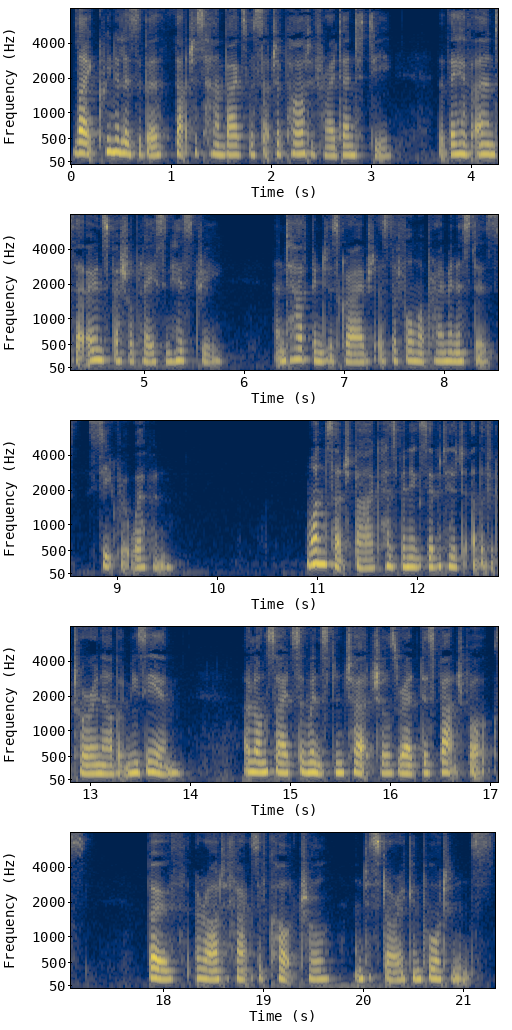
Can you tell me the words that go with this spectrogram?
Like Queen Elizabeth, Thatcher's handbags were such a part of her identity that they have earned their own special place in history and have been described as the former Prime Minister's secret weapon. One such bag has been exhibited at the Victoria and Albert Museum, alongside Sir Winston Churchill's red dispatch box. Both are artefacts of cultural and historic importance.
